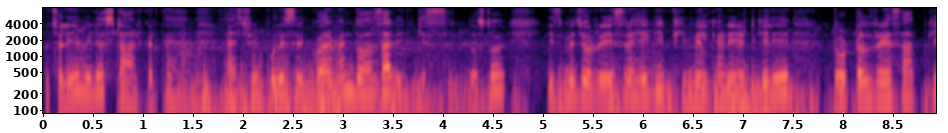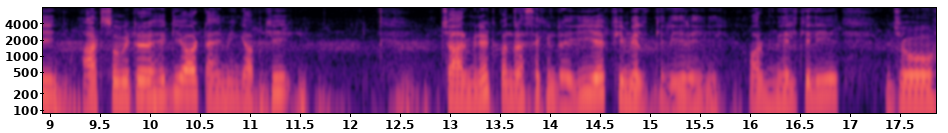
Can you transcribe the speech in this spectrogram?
तो चलिए वीडियो स्टार्ट करते हैं। एचपी पुलिस रिक्वायरमेंट 2021 दोस्तों, इसमें जो रेस रहेगी फीमेल कैंडिडेट के लिए, टोटल रेस आपकी 800 मीटर रहेगी और टाइमिंग आपकी चार मिनट पंद्रह सेकंड रहेगी। ये फीमेल के लिए रहेगी और मेल के लिए जो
